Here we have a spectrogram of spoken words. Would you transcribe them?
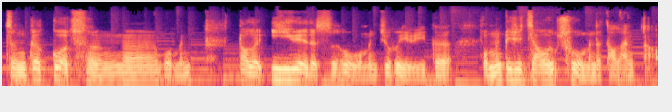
整个过程呢，我们到了一月的时候，我们就会有一个，我们必须交出我们的导览稿。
